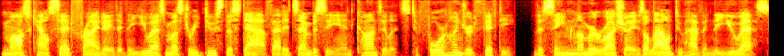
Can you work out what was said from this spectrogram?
Moscow said Friday that the U.S. must reduce the staff at its embassy and consulates to 450, the same number Russia is allowed to have in the U.S.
